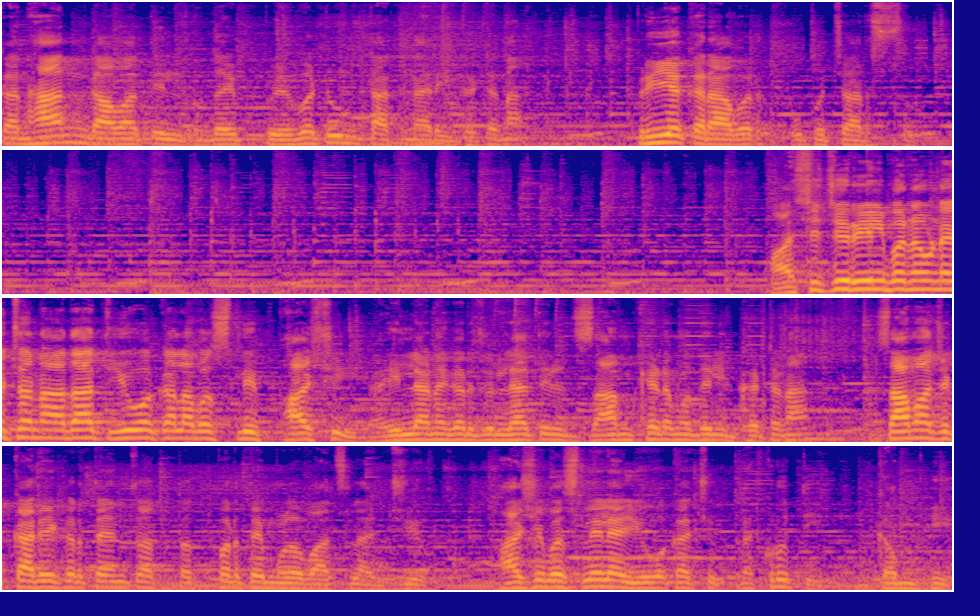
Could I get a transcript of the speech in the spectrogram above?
कन्हान गावातील हृदय पिळवटून टाकणारी घटना. प्रियकरावर उपचार सुरू. फाशीची रील बनवण्याच्या नादात युवकाला बसली फाशी. अहिल्यानगर जिल्ह्यातील जामखेडमधील घटना. सामाजिक कार्यकर्त्यांच्या तत्परतेमुळे वाचला जीव. फाशी बसलेल्या युवकाची प्रकृती गंभीर.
